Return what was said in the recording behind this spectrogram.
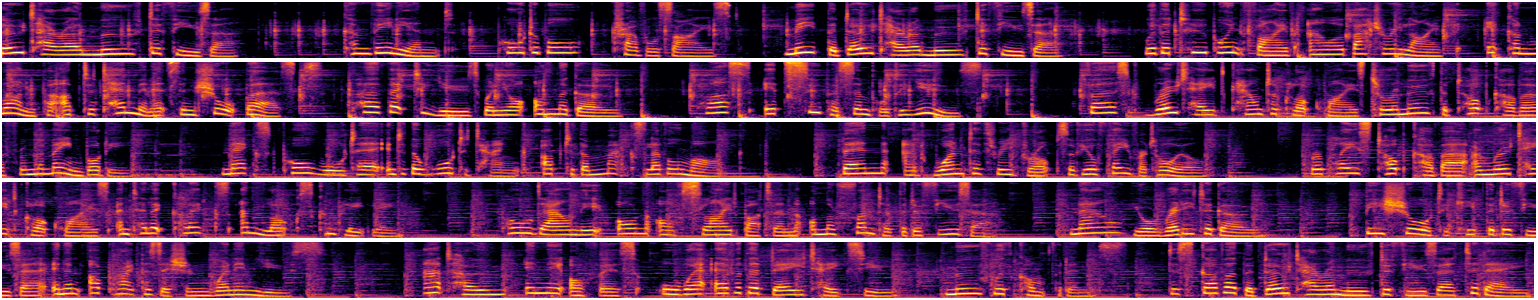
doTERRA Move Diffuser. Convenient, portable, travel-sized. Meet the doTERRA Move Diffuser. With a 2.5 hour battery life, it can run for up to 10 minutes in short bursts, perfect to use when you're on the go. Plus, it's super simple to use. First, rotate counterclockwise to remove the top cover from the main body. Next, pour water into the water tank up to the max level mark. Then add 1 to 3 drops of your favourite oil. Replace top cover and rotate clockwise until it clicks and locks completely. Pull down the on-off slide button on the front of the diffuser. Now you're ready to go. Be sure to keep the diffuser in an upright position when in use. At home, in the office or wherever the day takes you, move with confidence. Discover the doTERRA Move diffuser today.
